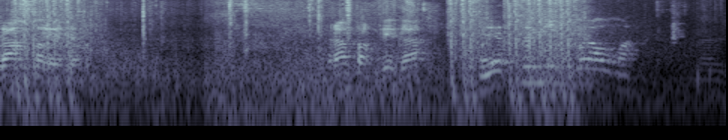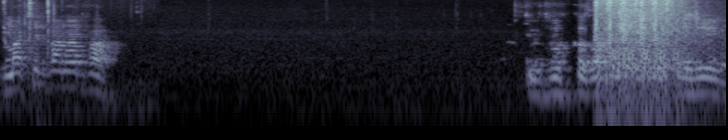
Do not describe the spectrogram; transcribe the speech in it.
Rampa jeden. Rampa biega. Jeszcze mi trauma. Macie dwa na dwa. Tych dwóch kozaków nie żyją.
